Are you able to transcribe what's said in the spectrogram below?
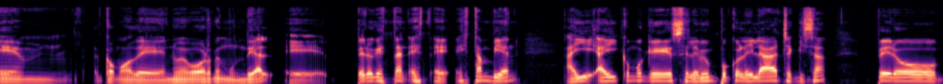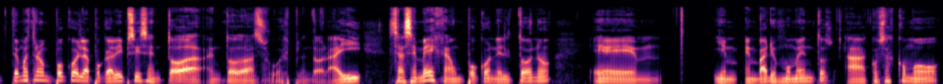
em, como de nuevo orden mundial, eh, pero que están, eh, están bien. Ahí, ahí como que se le ve un poco la hilacha quizá, pero te muestra un poco el apocalipsis en toda, en su esplendor. Ahí se asemeja un poco en el tono em, y en, varios momentos a cosas como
